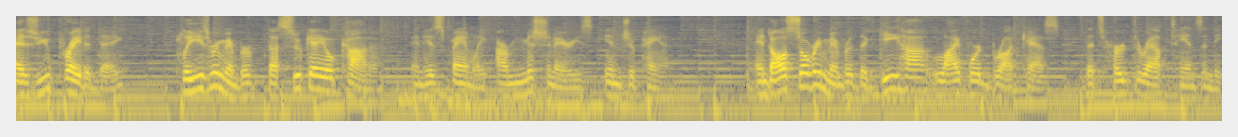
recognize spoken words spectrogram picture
As you pray today, please remember Daisuke Okada and his family are missionaries in Japan. And also remember the Giha Life Word broadcast that's heard throughout Tanzania.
